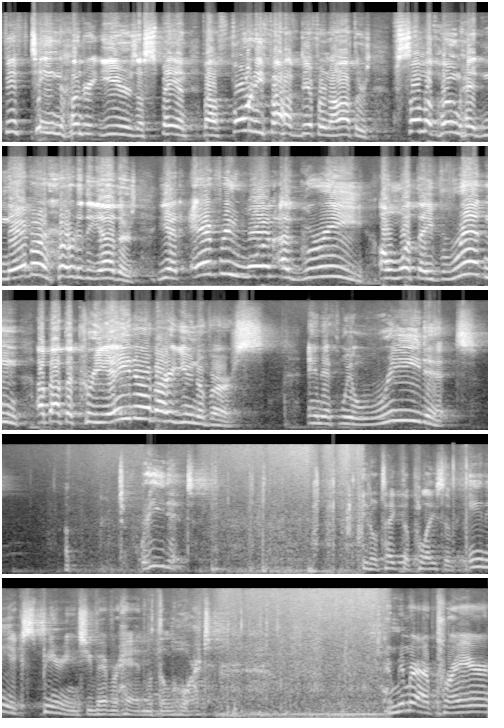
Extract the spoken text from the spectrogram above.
1,500 years, a span, by 45 different authors, some of whom had never heard of the others. Yet everyone agree on what they've written about the creator of our universe. And if we'll read it, Read it. It'll take the place of any experience you've ever had with the Lord. Remember our prayer?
